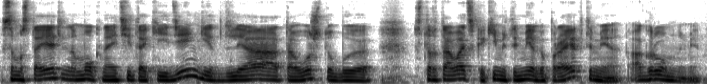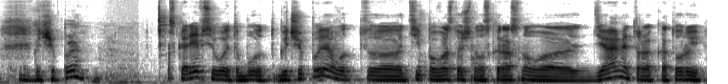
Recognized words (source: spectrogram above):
самостоятельно мог найти такие деньги для того, чтобы стартовать с какими-то мегапроектами огромными. ГЧП? Скорее всего, это будет ГЧП, вот э, типа восточного скоростного диаметра, который,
